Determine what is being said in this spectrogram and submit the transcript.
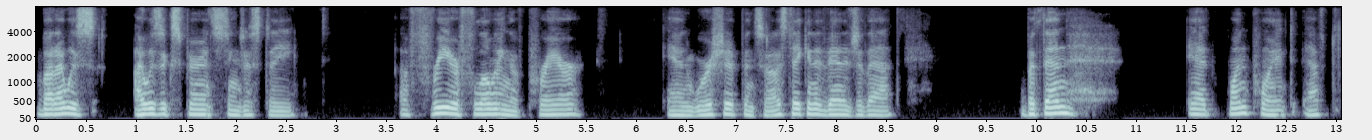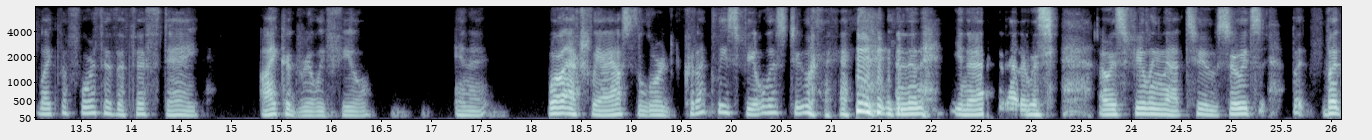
But i was i was experiencing just a a freer flowing of prayer and worship and so i was taking advantage of that. But then at one point after like the fourth or the fifth day i could really feel in a well actually i asked the lord could i please feel this too? And then you know after that i was i was feeling that too. So it's but but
